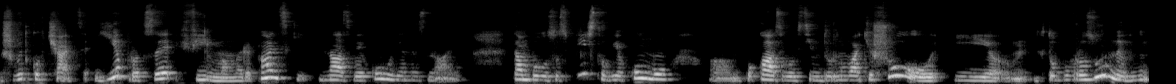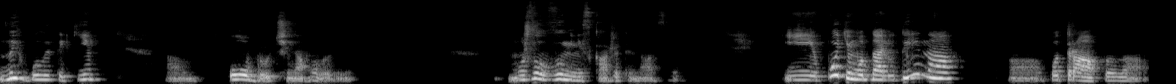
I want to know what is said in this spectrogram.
швидко вчаться. Є про це фільм американський, назви якого я не знаю. Там було суспільство, в якому показував всім дурнуваті шоу, і хто був розумний, в них були такі е, обручі на голові. Можливо, ви мені скажете назву. І потім одна людина е, потрапила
